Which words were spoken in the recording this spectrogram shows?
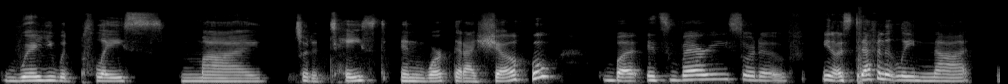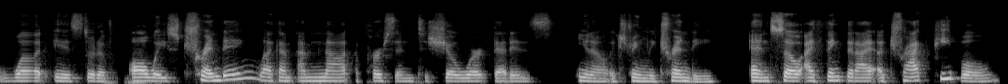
where you would place my sort of taste in work that I show. but it's very sort of, you know, it's definitely not what is sort of always trending. Like I'm I'm not a person to show work that is, you know, extremely trendy. And so I think that I attract people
